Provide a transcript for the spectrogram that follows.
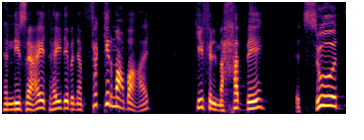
هالنزاعات هيدي بدنا نفكر مع بعض كيف المحبة تسود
